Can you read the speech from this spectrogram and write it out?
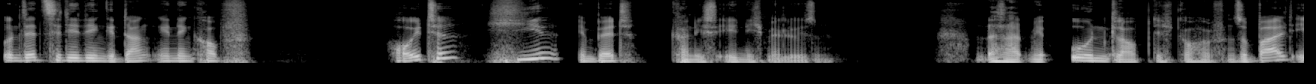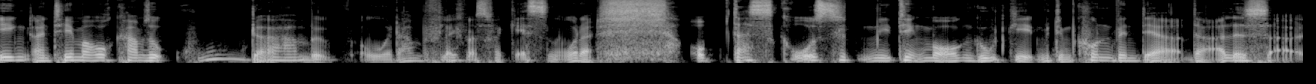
und setze dir den Gedanken in den Kopf, heute, hier im Bett, kann ich es eh nicht mehr lösen. Und das hat mir unglaublich geholfen. Sobald irgendein Thema hochkam, so, uh, da haben wir, oh, da haben wir vielleicht was vergessen oder ob das große Meeting morgen gut geht mit dem Kunden, wenn der da alles äh,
